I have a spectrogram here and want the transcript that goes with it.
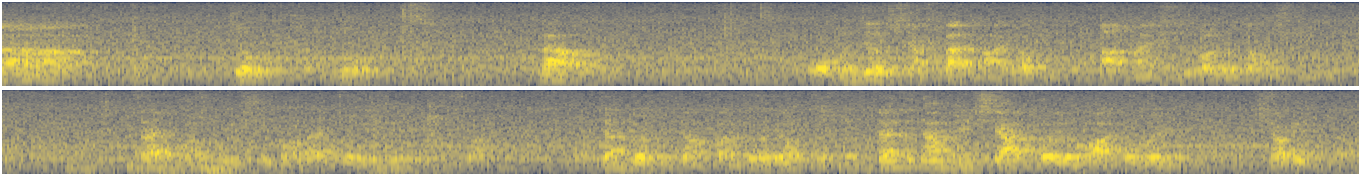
那就很弱。那我们就想办法用把买 SQL 的东西在 PostgreSQL 来做一些运算，这样就比较快，就会用这个。但是它没下推的话，就会效率比较。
